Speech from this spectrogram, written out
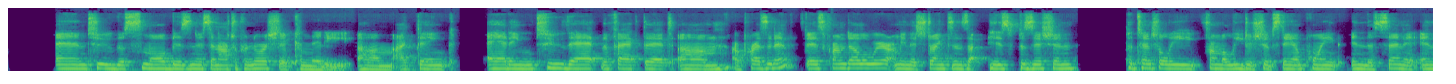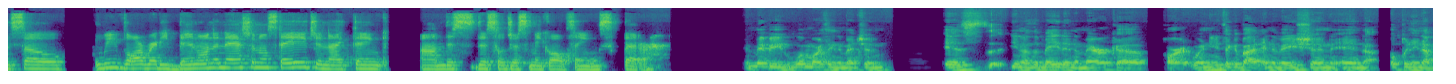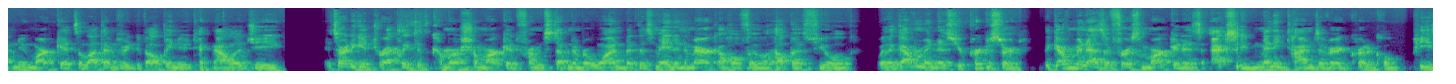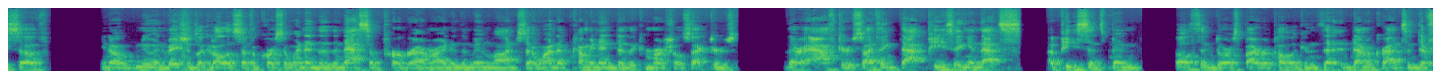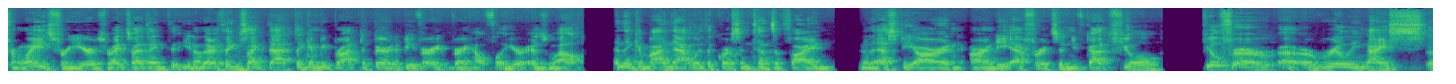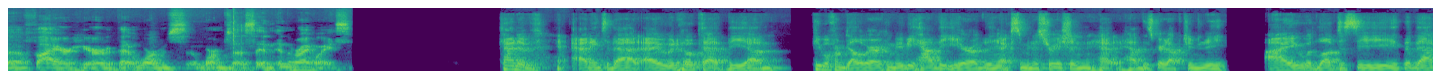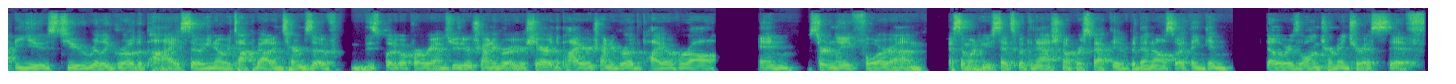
and to the Small Business and Entrepreneurship Committee. Um, I think adding to that the fact that um, our president is from Delaware, I mean, it strengthens his position potentially from a leadership standpoint in the Senate. And so we've already been on the national stage, and I think um, this this will just make all things better. Maybe one more thing to mention is the, you know the Made in America part. When you think about innovation and opening up new markets, a lot of times we're developing new technology. It's hard to get directly to the commercial market from step number one, but this Made in America hopefully will help us fuel where the government is your purchaser. The government as a first market is actually many times a very critical piece of you know, new innovations. Look at all the stuff, of course, that went into the NASA program, right, in the moon launch that wound up coming into the commercial sectors thereafter. So I think that piece, again, that's a piece that's been both endorsed by Republicans and Democrats in different ways for years, right? So I think that, you know, there are things like that that can be brought to bear to be very, very helpful here as well. And then combine that with, of course, intensifying you know, the SBIR and R&D efforts. And you've got fuel, fuel for a, a really nice uh, fire here that warms, warms us in, in the right ways. Kind of adding to that, I would hope that the um, people from Delaware who maybe have the ear of the next administration have, have this great opportunity I would love to see that that be used to really grow the pie. So, you know, we talk about in terms of these political programs, you're trying to grow your share of the pie or you're trying to grow the pie overall. And certainly for um, as someone who sits with the national perspective, but then also I think in Delaware's long-term interests, if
